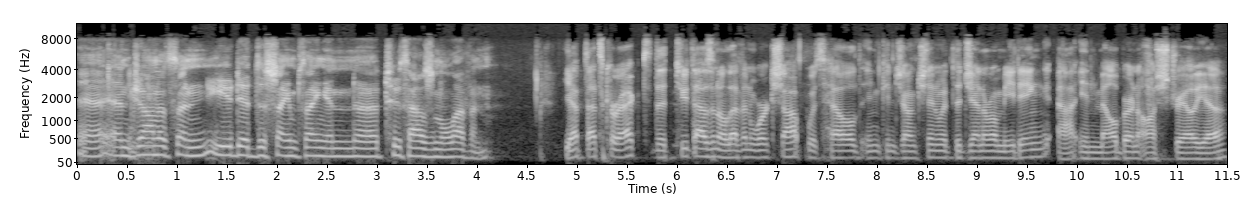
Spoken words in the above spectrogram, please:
And jonathan you did the same thing in uh, 2011 Yep, that's correct. The 2011 workshop was held in conjunction with the general meeting uh, in Melbourne, Australia.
